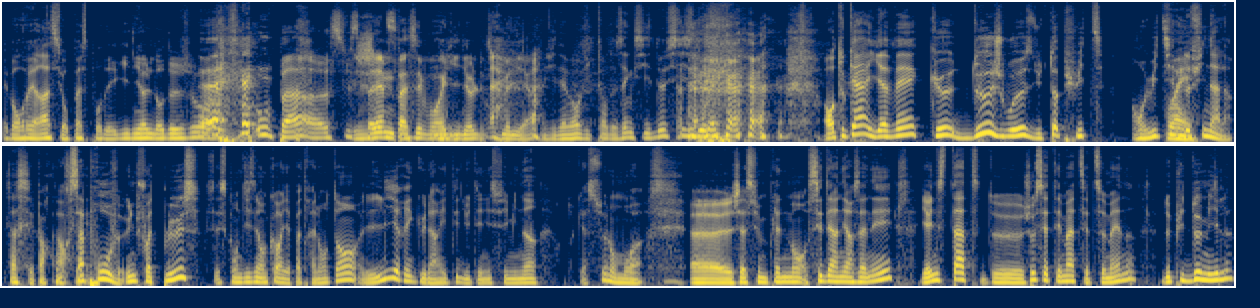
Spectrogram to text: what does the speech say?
Et ben, on verra si on passe pour des guignols dans deux jours ou pas. euh. J'aime passer pour un guignol de toute manière. Évidemment, victoire de Zeng 6-2, 6-2. En tout cas, il y avait que deux joueuses du top 8 en huitième Ouais. de finale. ça, c'est par contre. Alors ça prouve une fois de plus, c'est ce qu'on disait encore il n'y a pas très longtemps, l'irrégularité du tennis féminin, en tout cas selon moi. Euh, J'assume pleinement ces dernières années. Il y a une stat de Jeux 7 et Maths cette semaine. Depuis 2000,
